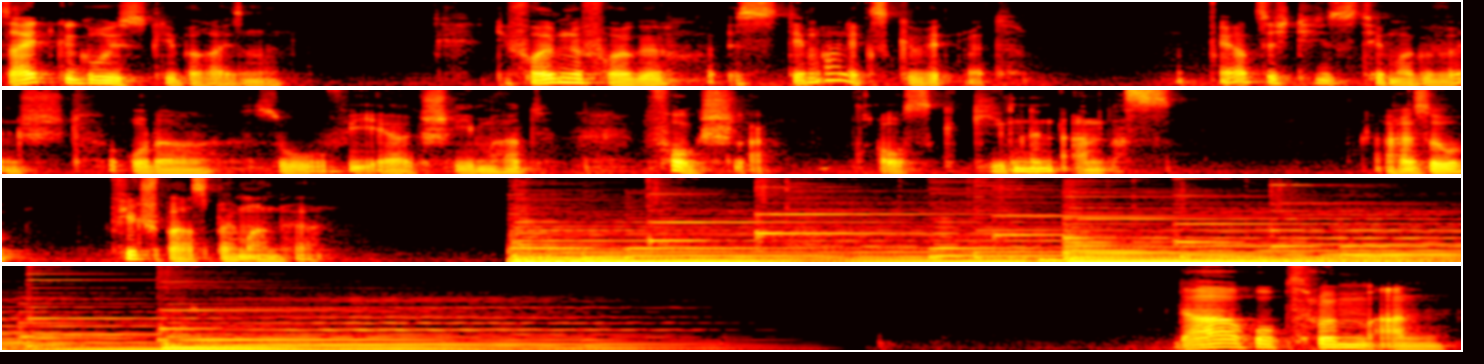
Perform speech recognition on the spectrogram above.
Seid gegrüßt, liebe Reisenden. Die folgende Folge ist dem Alex gewidmet. Er hat sich dieses Thema gewünscht oder, so wie er geschrieben hat, vorgeschlagen, aus gegebenen Anlass. Also viel Spaß beim Anhören. Da hob Thrym an,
